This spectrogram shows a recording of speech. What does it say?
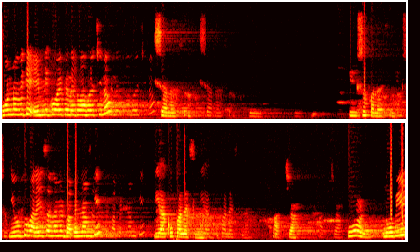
কোন নবীকে এমনি কুয়ায় ফেলে দেওয়া হয়েছিল? ঈসা ইউসুফ আলাইসাল্লাম ইউসুফ আলাইসাল্লামের বাপের নাম কি? বাপের নাম ইয়াকুব আলাইসাল্লাম আচ্ছা আচ্ছা। কোন নবীর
